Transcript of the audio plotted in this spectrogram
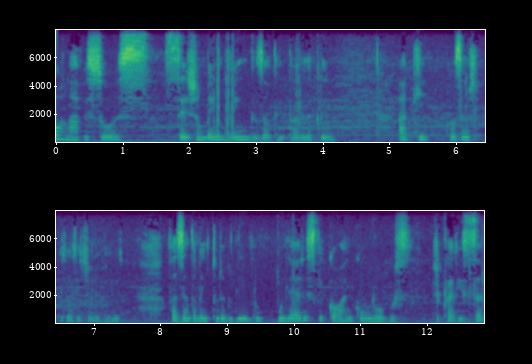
Olá, pessoas. Sejam bem-vindos ao território da Clio. Aqui, Rosângela Pereira de Oliveira, fazendo a leitura do livro Mulheres que Correm com Lobos, de Clarissa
